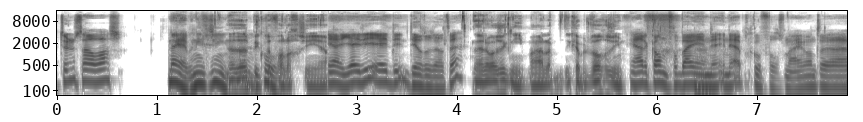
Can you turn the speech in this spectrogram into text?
Turnstile was? Nee, heb ik niet gezien. Nou, dat heb ik Cool. toevallig gezien, ja. Ja, jij, jij deelde dat, hè? Nee, dat was ik niet, maar ik heb het wel gezien. Ja, dat kwam voorbij in, de, in de appgroep volgens mij. Want eh,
